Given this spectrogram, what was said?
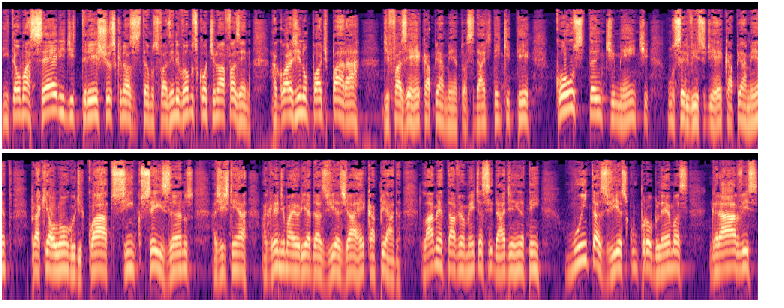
Então, uma série de trechos que nós estamos fazendo e vamos continuar fazendo. Agora a gente não pode parar de fazer recapeamento. A cidade tem que ter constantemente um serviço de recapeamento para que ao longo de quatro, cinco, seis anos a gente tenha a grande maioria das vias já recapeada. Lamentavelmente a cidade ainda tem muitas vias com problemas graves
